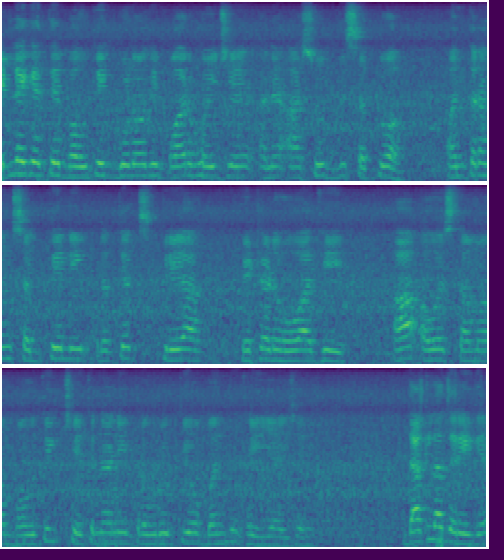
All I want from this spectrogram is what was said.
એટલે કે તે ભૌતિક ગુણોથી પર હોય છે અને આ શુદ્ધ સત્વ, અંતરંગ શક્તિની પ્રત્યક્ષ ક્રિયા હેઠળ હોવાથી આ અવસ્થામાં ભૌતિક ચેતનાની પ્રવૃત્તિઓ બંધ થઈ જાય છે. દાખલા તરીકે,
